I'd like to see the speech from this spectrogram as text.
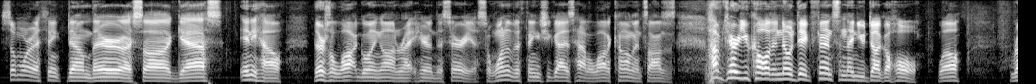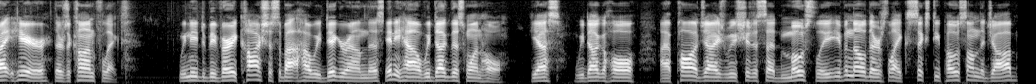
somewhere I think down there I saw gas. Anyhow, there's a lot going on right here in this area. So one of the things you guys had a lot of comments on is, how dare you call it a no dig fence and then you dug a hole? Well, right here, there's a conflict. We need to be very cautious about how we dig around this. Anyhow, we dug this one hole. Yes, we dug a hole. I apologize, we should have said mostly, even though there's like 60 posts on the job,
